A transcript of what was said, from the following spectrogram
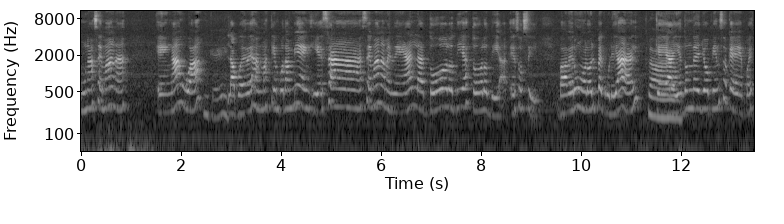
una semana en agua, la puede dejar más tiempo también y esa semana menearla todos los días, todos los días. Eso sí, va a haber un olor peculiar, que ahí es donde yo pienso que pues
